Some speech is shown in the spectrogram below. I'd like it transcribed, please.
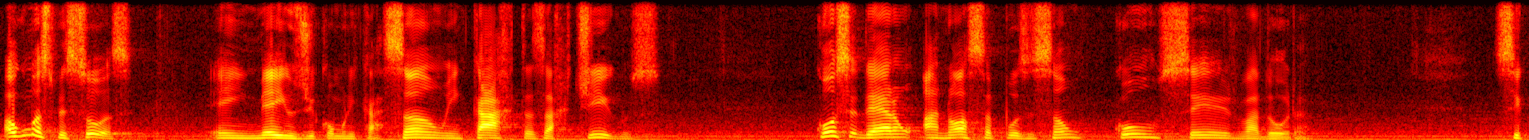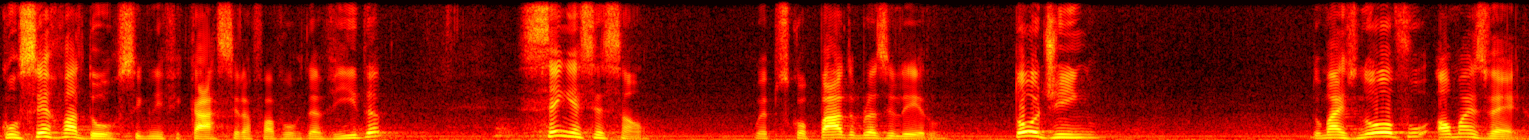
Algumas pessoas, em meios de comunicação, em cartas, artigos, consideram a nossa posição conservadora. Se conservador significar ser a favor da vida, sem exceção, o episcopado brasileiro todinho, do mais novo ao mais velho,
